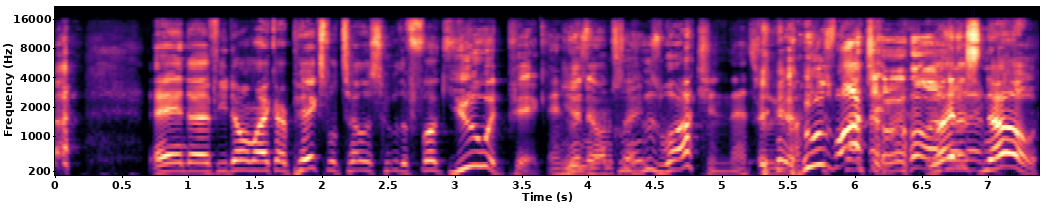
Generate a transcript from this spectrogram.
and uh, if you don't like our picks, well, tell us who the fuck you would pick. And you know what I'm saying? who's watching? That's what we want. Who's watching? Oh, Let us know.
